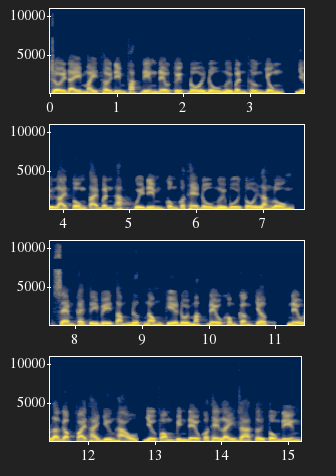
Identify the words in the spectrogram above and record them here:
trời đầy mây thời điểm phát điện đều tuyệt đối đủ người bình thường dùng, dư lại tồn tại bình ắc quy điểm cũng có thể đủ người buổi tối lăn lộn, xem cái tivi tắm nước nóng kia đôi mắt đều không cần chớp, nếu là gặp phải thái dương hảo, dự phòng pin đều có thể lấy ra tới tồn điện.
